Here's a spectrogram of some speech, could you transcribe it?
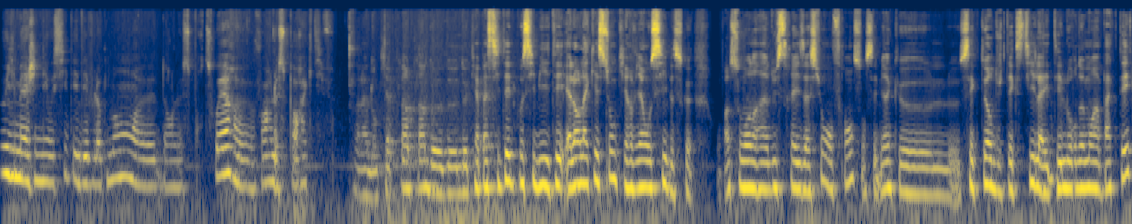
peut imaginer aussi des développements dans le sportswear, voire le sport actif. Voilà, donc il y a plein, plein de, capacités, de possibilités. Alors la question qui revient aussi, parce qu'on parle souvent de réindustrialisation en France, on sait bien que le secteur du textile a été lourdement impacté.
